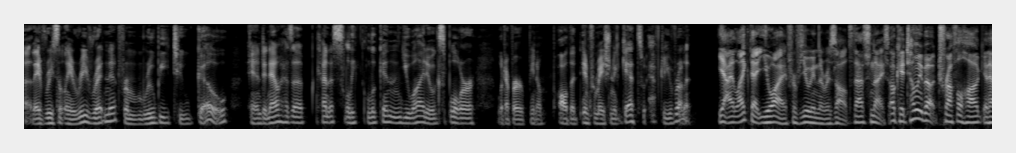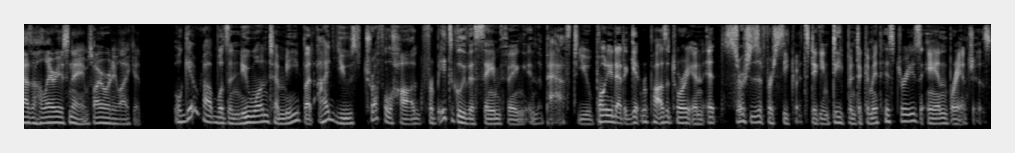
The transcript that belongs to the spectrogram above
Uh, they've recently rewritten it from Ruby to Go, and it now has a kind of sleek looking UI to explore whatever, you know, all the information it gets after you've run it. Yeah, I like that UI for viewing the results. That's nice. Okay, tell me about Trufflehog. It has a hilarious name, so I already like it. Well, GitRob was a new one to me, but I'd used Trufflehog for basically the same thing in the past. You point it at a Git repository and it searches it for secrets, digging deep into commit histories and branches.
